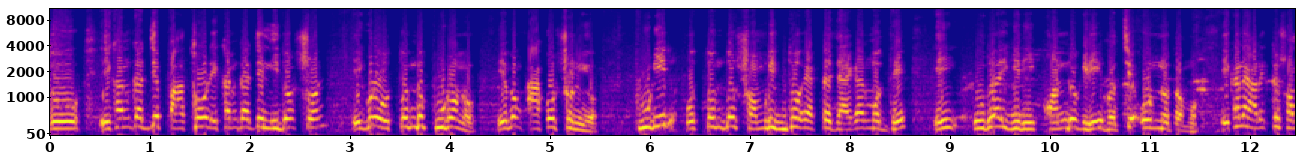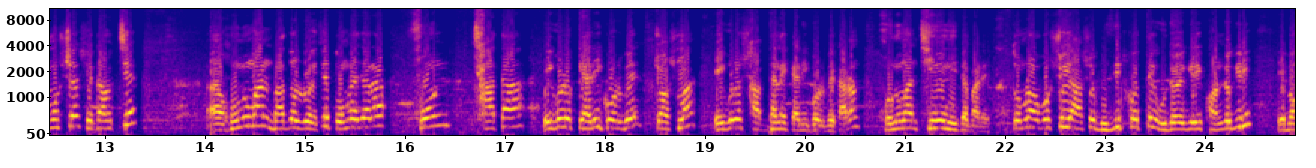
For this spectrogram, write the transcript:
তো এখানকার যে পাথর, এখানকার যে নিদর্শন, এগুলো অত্যন্ত পুরনো এবং আকর্ষণীয়। পুরীর অত্যন্ত সমৃদ্ধ একটা জায়গার মধ্যে এই উদয়গিরি, খণ্ডগিরি হচ্ছে অন্যতম। এখানে আরেকটা সমস্যা, সেটা হচ্ছে হনুমান বাদল রয়েছে। তোমরা যারা ফোন, ছাতা এগুলো ক্যারি করবে, চশমা, এগুলো সাবধানে ক্যারি করবে, কারণ হনুমান ছিনে নিতে পারে। তোমরা অবশ্যই আসো ভিজিট করতে উদয়গিরি, খণ্ডগিরি এবং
